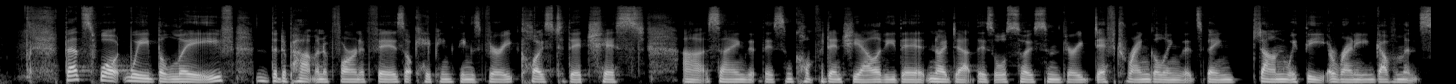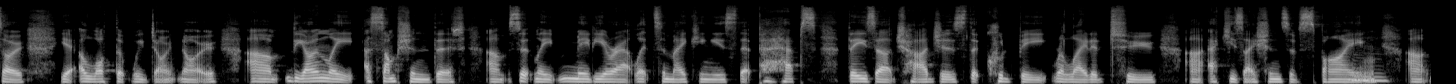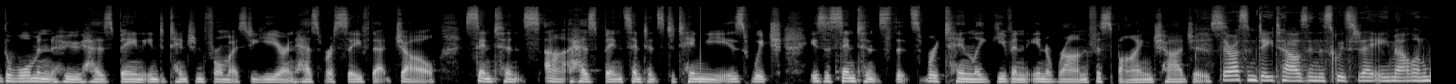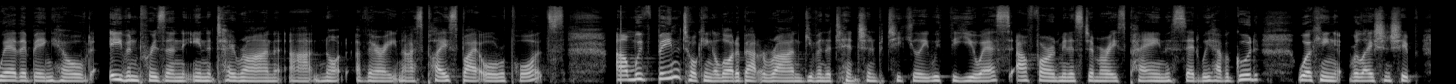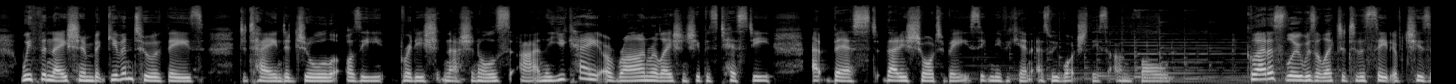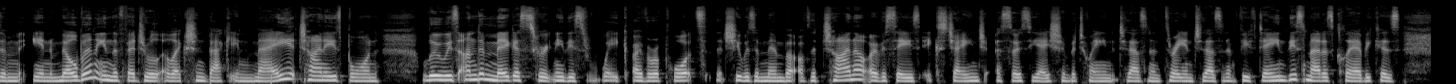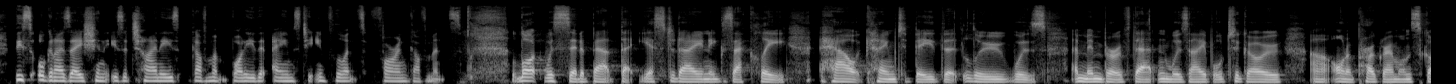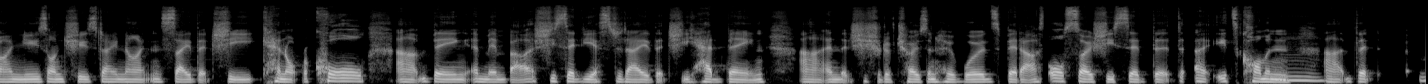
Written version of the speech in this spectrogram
That's what we believe. The Department of Foreign Affairs are keeping things very close to their chest, uh, saying that there's some confidentiality there. No doubt there's also some very deft wrangling that's being done with the Iranian government. So, yeah, a lot that we don't know. Um, the only assumption that um, certainly media outlets are making is that perhaps these are charges that could be related to uh, accusations of spying. Mm. Uh, the woman who has been in detention for almost a year and has received that jail sentence uh, has been sentenced to 10 years, which is a sentence that's routinely given in Iran for spying charges. There are some details in the Squiz Today email on where they're being held. Evin prison in Tehran, uh, not a very nice place by all reports. Um, we've been talking a lot about Iran given the tension, particularly with the US. Our Foreign Minister, Marise Payne, said we have a good working relationship with the nation, but given two of these detained a dual Aussie British nationals. Uh, and the UK Iran relationship is testy at best. That is sure to be significant as we watch this unfold. Gladys Liu was elected to the seat of Chisholm in Melbourne in the federal election back in May. Chinese born Liu is under mega scrutiny this week over reports that she was a member of the China Overseas Exchange Association between 2003 and 2015. This matters, Claire, because this organisation is a Chinese government body that aims to influence foreign governments. A lot was said about that yesterday and exactly how it came to be that Liu was a member of that and was able to go uh, on a program program on Sky News on Tuesday night and say that she cannot recall um, being a member. She said yesterday that she had been uh, and that she should have chosen her words better. Also, she said that uh, it's common mm. uh, that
